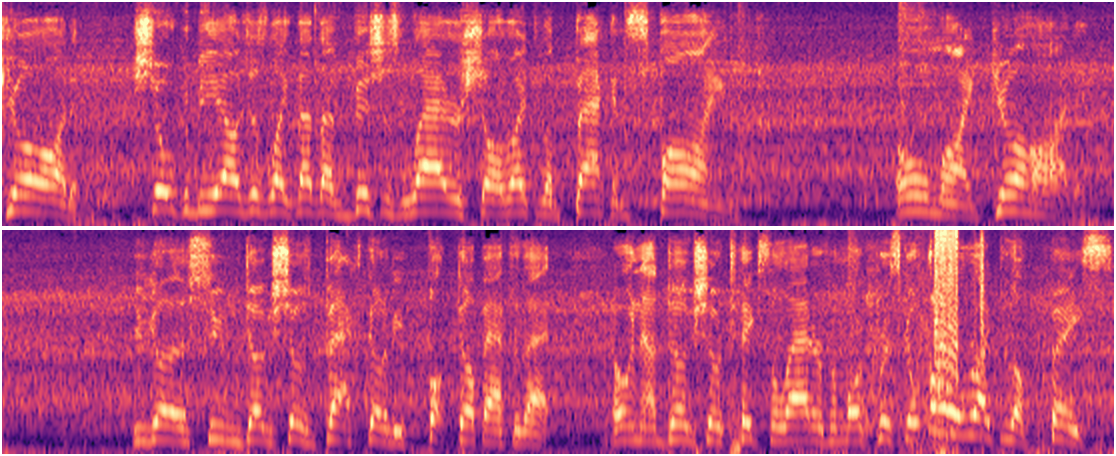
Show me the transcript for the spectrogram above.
god. Show could be out just like that. That vicious ladder shot right to the back and spine. Oh my god. You've got to assume Doug Show's back's got to be fucked up after that. Oh, and now Doug Show takes the ladder from Mark Briscoe. Oh, right to the face.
